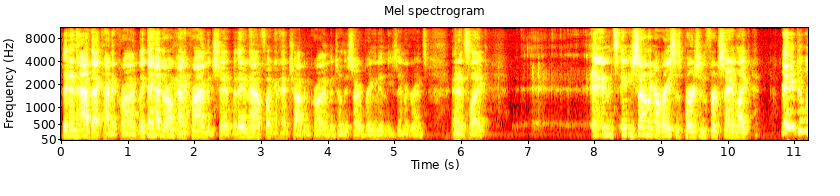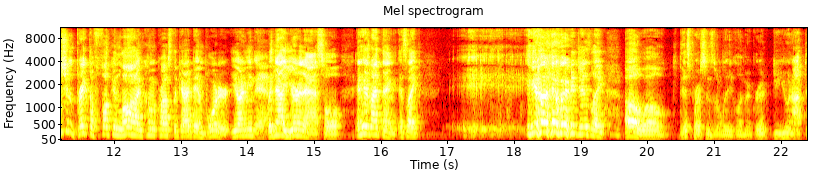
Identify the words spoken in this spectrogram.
they didn't have that kind of crime. Like they had their own kind of crime and shit, but they didn't have fucking head chopping crime until they started bringing in these immigrants. And it's like, and, it's, and you sound like a racist person for saying like. Maybe people shouldn't break the fucking law and come across the goddamn border. You know what I mean? Yeah. But now you're an asshole. And here's my thing. It's like, you know, we're just like, oh well, this person's an illegal immigrant. Do you not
